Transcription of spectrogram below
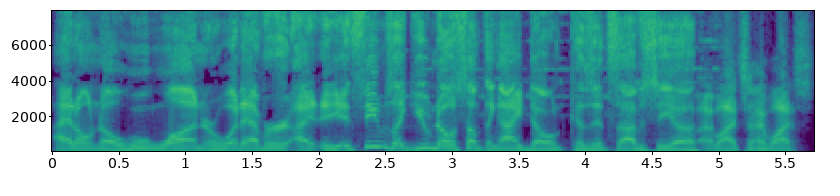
I don't know who won or whatever. I, it seems like you know something I don't because it's obviously a I watched. I watched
